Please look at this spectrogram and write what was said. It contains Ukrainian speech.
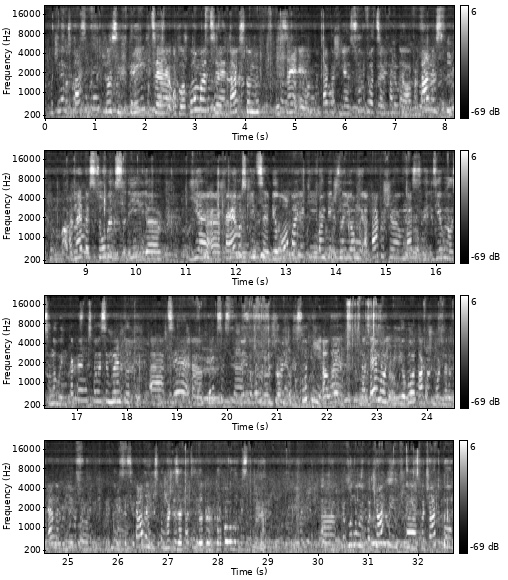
Почнемо з класики. У нас їх три: це Оклахома, це Дакстон і це Ел. Також є Сульфо, це е, Фортанес, Аднетес, Сувекс і е, є е, Каеловський, це Білоба, який вам більш знайомий. А також е, у нас з'явилася новинка Каеловського сегменту. Це е, е, він тут не присутній, але на демо його також можна розглянути. Буде зацікавленість, то можна звертатися до торгового представника. Е, Пропоную почати Е, спочатку.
